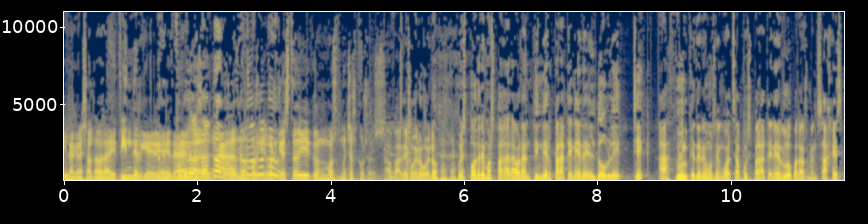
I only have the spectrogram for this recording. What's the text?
Y la que me he saltado era de Tinder, que... ¿Por qué te la has saltado? Ah, ¿Por qué no, porque, porque estoy con muchas cosas. Ah, vale, bueno, bueno. Pues podremos pagar ahora en Tinder para tener el doble check azul que tenemos en WhatsApp, pues para tenerlo para los mensajes,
